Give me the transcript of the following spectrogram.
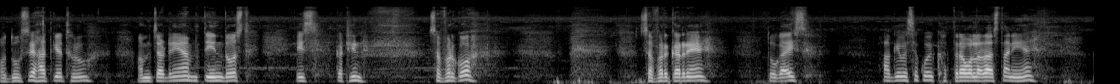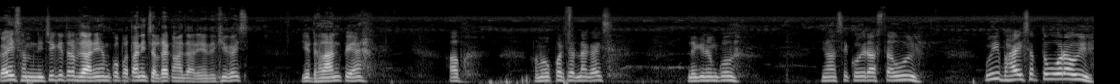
और दूसरे हाथ के थ्रू हम चढ़ रहे हैं। हम तीन दोस्त इस कठिन सफ़र को सफ़र कर रहे हैं। तो गाइस आगे वैसे कोई खतरा वाला रास्ता नहीं है। गाइस हम नीचे की तरफ़ जा रहे हैं हमको पता नहीं चल रहा है कहाँ जा रहे हैं। देखिए गाइस ये ढलान पे है। अब हमें ऊपर चढ़ना गाइस लेकिन हमको यहाँ से कोई रास्ता हुई हुई भाई सब तो वो रहा हुई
